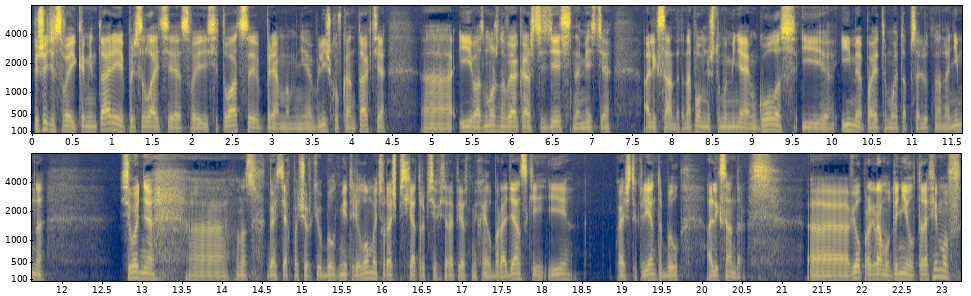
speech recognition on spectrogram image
Пишите свои комментарии, присылайте свои ситуации прямо мне в личку ВКонтакте. э, И, возможно, вы окажетесь здесь на месте Александра. Напомню, что мы меняем голос и имя, поэтому это абсолютно анонимно. Сегодня э, у нас в гостях, подчеркиваю, был Дмитрий Ломать, врач-психиатр, психотерапевт Михаил Бородянский, и в качестве клиента был Александр. Э, вел программу Даниил Трофимов,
